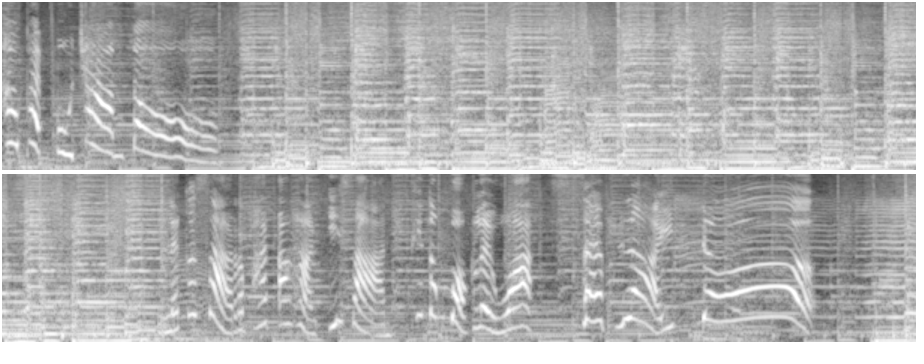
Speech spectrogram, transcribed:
ข้าวผัดปูชามโต อีสานที่ต้องบอกเลยว่าแซ่บหลายเด้อ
